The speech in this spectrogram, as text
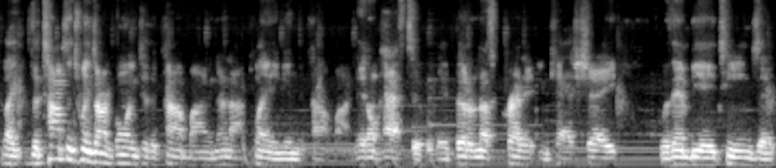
like the Thompson twins aren't going to the combine and they're not playing in the combine. They don't have to. They built enough credit and cachet with NBA teams that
